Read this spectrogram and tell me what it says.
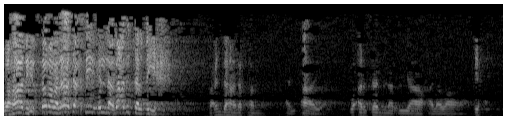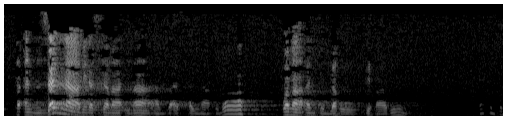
وهذه الثمرة لا تأتي إلا بعد التلقيح. فعندها نفهم الآية وأرسلنا الرياح لواقح فأنزلنا من السماء ماء فأسقيناكموه وما أنتم له بخازنين. هل كنتم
